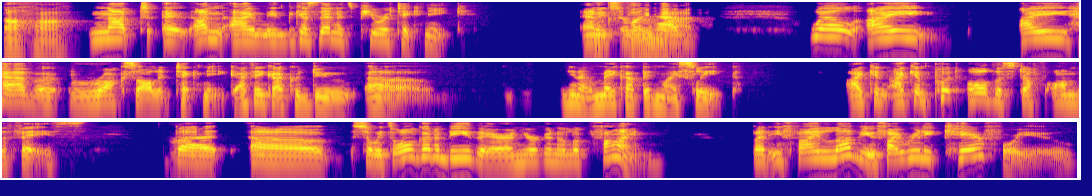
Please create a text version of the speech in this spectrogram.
Uh huh. Not, uh, un, I mean, because then it's pure technique, and Explain it doesn't have. That. Well, I I have a rock solid technique. I think I could do, uh, you know, makeup in my sleep. I can I can put all the stuff on the face, right. but uh, so it's all going to be there, and you're going to look fine. But if I love you, if I really care for you,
